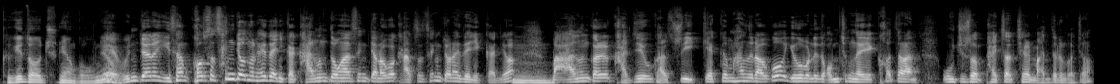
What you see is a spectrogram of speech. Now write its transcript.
게 더 중요한 거군요. 네, 문제는 이상 거기서 생존을 해야 되니까 가는 동안 생존하고 가서 생존해야 되니까요. 음. 많은 걸 가지고 갈 수 있게끔 하느라고 이번에도 엄청나게 커다란 우주선 발사체를 만드는 거죠.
